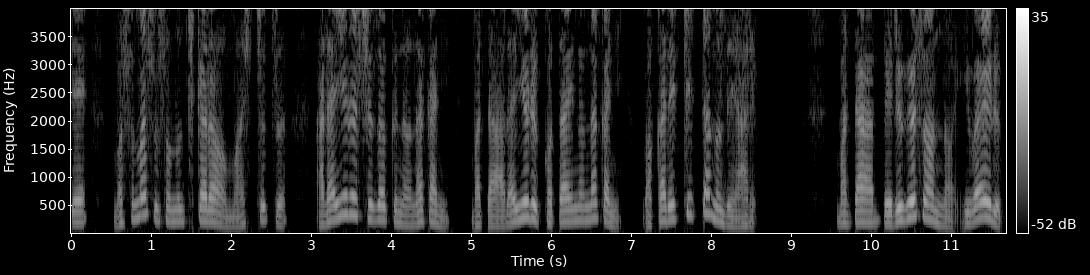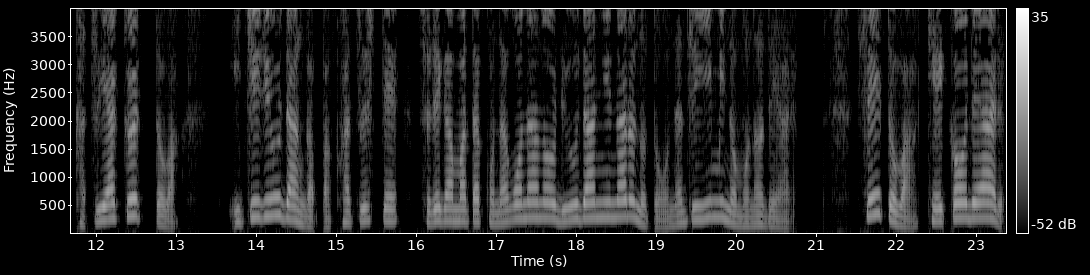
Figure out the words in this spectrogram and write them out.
てますますその力を増しつつあらゆる種族の中にまたあらゆる個体の中に分かれ散ったのである。またベルグソンのいわゆる活躍とは一榴弾が爆発してそれがまた粉々の榴弾になるのと同じ意味のものである。生徒は傾向である。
